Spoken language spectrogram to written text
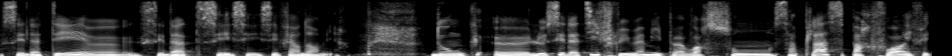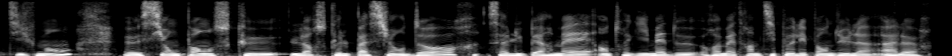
Sédater, euh, sédate, c'est faire dormir. Donc euh, le sédatif lui-même, il peut avoir son, sa place parfois, effectivement, si on pense que lorsque le patient dort, ça lui permet, entre guillemets, de remettre un petit peu les pendules à, l'heure,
